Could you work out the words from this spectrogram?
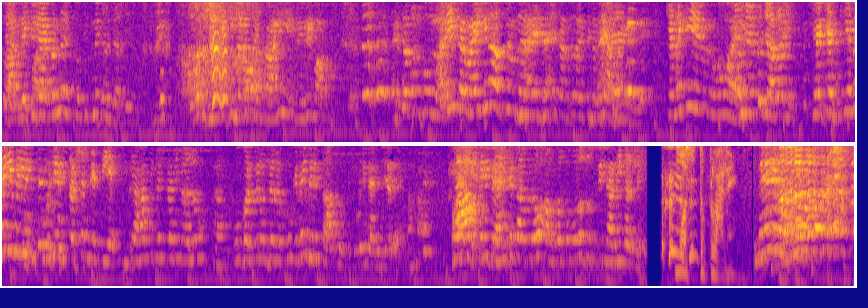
तो आप लेके जाया करो ना इसको कितने घर जाते हैं? बहुत ही लगा चमकारी है मेरे ऐसा मत बोलो। अरे करवाएगी ना आपसे उधर? ऐसे कर दो ऐसे करके आ जाएँगे। कहना कि वो है। ये तो ज़्यादा ही कह- कहती है ना ये मेरी मुझे इंस्ट्रक्शन देती है। यहाँ से कचरा निकालो वो बर्तन उधर रखो कि नहीं मेरे साथ होती है मेरी मैनेजर है। आप मेरी बहन के साथ रहो अंकल को बोलो दूसरी शादी कर ले। मस्त प्लान है। बच्चों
